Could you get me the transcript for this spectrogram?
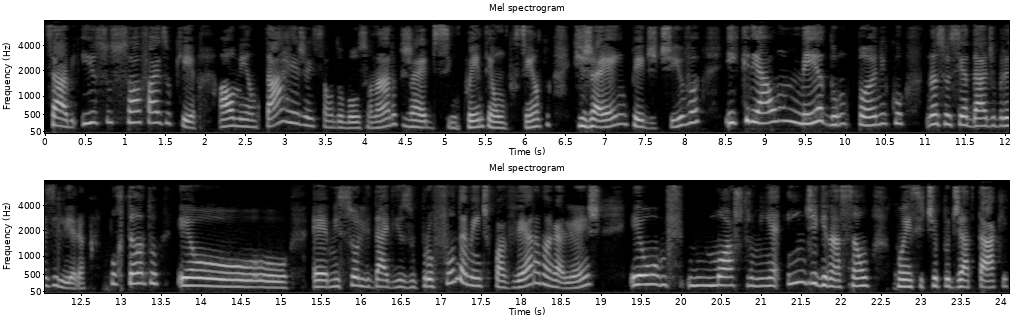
sabe? Isso só faz o quê? Aumentar a rejeição do Bolsonaro, que já é de 51%, que já é impeditiva, e criar um medo, um pânico na sociedade brasileira. Portanto, eu é, me solidarizo profundamente com a Vera Magalhães, eu mostro minha indignação com esse tipo de ataque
